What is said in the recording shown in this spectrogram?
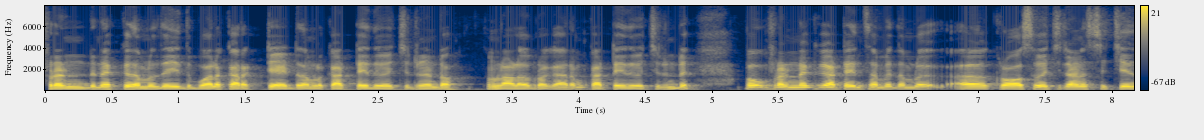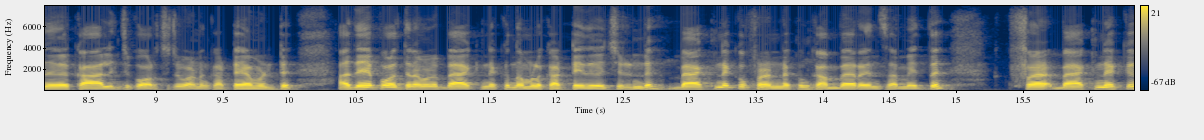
ഫ്രണ്ട് നെക്ക് നമ്മൾ ഇതുപോലെ കറക്റ്റ് ആയിട്ട് നമ്മൾ കട്ട് ചെയ്ത് വെച്ചിട്ടുണ്ടോ നമ്മൾ അളവ് പ്രകാരം കട്ട് ചെയ്ത് വെച്ചിട്ടുണ്ട്. അപ്പോൾ ഫ്രണ്ട് നെക്ക് കട്ട് ചെയ്യുന്ന സമയത്ത് നമ്മൾ ക്രോസ് വെച്ചിട്ടാണ് സ്റ്റിച്ച് ചെയ്യുന്നത്. കാലിഞ്ച് കുറച്ചിട്ട് വേണം കട്ട് ചെയ്യാൻ വേണ്ടിയിട്ട്. അതേപോലെ തന്നെ നമ്മൾ ബാക്ക് നെക്കും നമ്മൾ കട്ട് ചെയ്ത് വെച്ചിട്ടുണ്ട്. ബാക്ക് നെക്കും ഫ്രണ്ട് നെക്കും കമ്പയർ ചെയ്യുന്ന സമയത്ത് ബാക്ക് നെക്ക്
